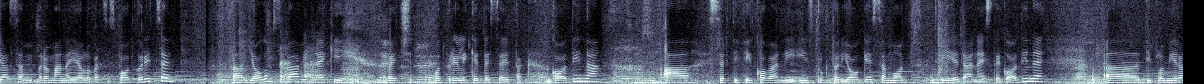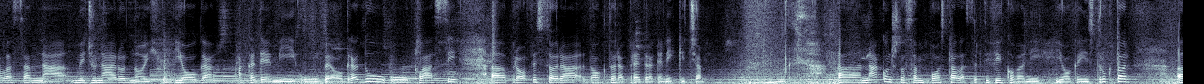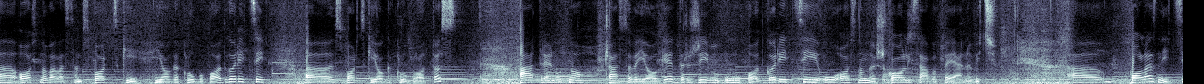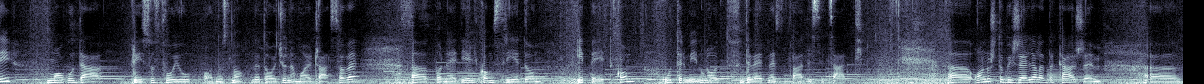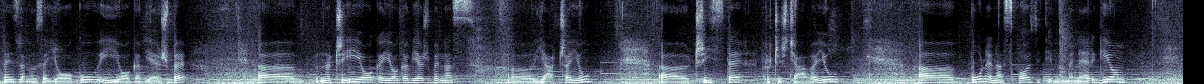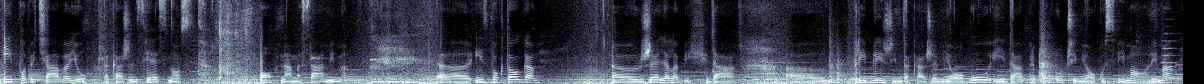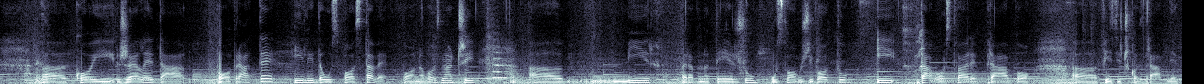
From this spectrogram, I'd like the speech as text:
Ja sam Romana Jelovac iz Podgorice. Jogom se bavim nekih već otprilike desetak godina, a sertifikovani instruktor joge sam od 2011. godine. Diplomirala sam na Međunarodnoj joga akademiji u Beogradu u klasi profesora doktora Predraga Nikića. Nakon što sam postala sertifikovani yoga instruktor, osnovala sam sportski yoga klub u Podgorici, sportski yoga klub Lotos, a trenutno časove joge držim u Podgorici u osnovnoj školi Savo Pejanović. Polaznici mogu da prisustvuju, odnosno da dođu na moje časove ponedjeljkom, srijedom i petkom u terminu od 19-20 sati. Ono što bih željela da kažem vezano za jogu i joga vježbe, znači i joga i joga vježbe nas jačaju, čiste, pročišćavaju, pune nas pozitivnom energijom i povećavaju, da kažem, svjesnost o nama samima. E, I zbog toga e, željela bih da e, približim, da kažem, jogu i da preporučim jogu svima onima koji žele da povrate ili da uspostave ponovo, znači mir, ravnotežu u svom životu i da ostvare pravo fizičko zdravlje.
